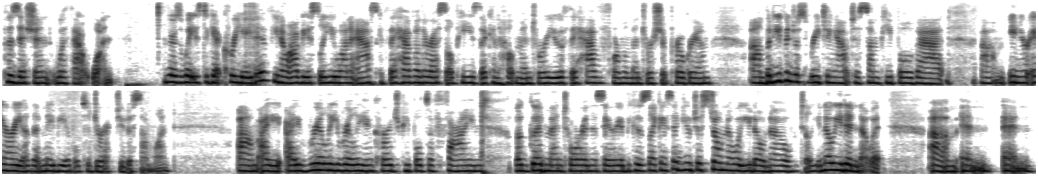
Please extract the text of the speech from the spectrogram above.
position without one. There's ways to get creative. You know obviously you want to ask if they have other slps that can help mentor you if they have a formal mentorship program. Um, but even just reaching out to some people that um, in your area that may be able to direct you to someone um, I, I really, really encourage people to find a good mentor in this area because, like I said, you just don't know what you don't know till you know you didn't know it. Um, and, and,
